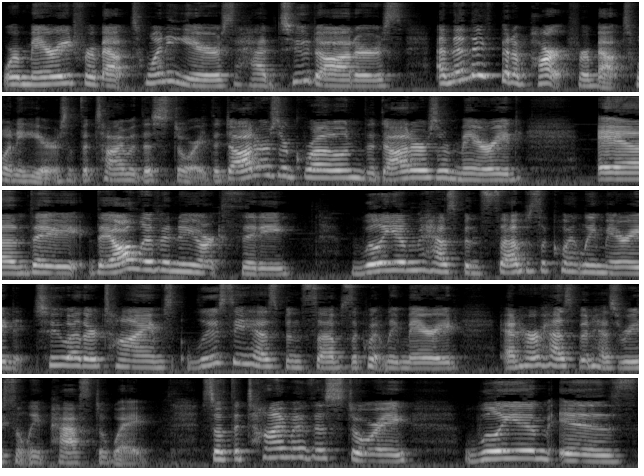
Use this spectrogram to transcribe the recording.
were married for about 20 years, had two daughters, and then they've been apart for about 20 years at the time of this story. The daughters are grown, the daughters are married, and they they all live in New York City. William has been subsequently married two other times. Lucy has been subsequently married, and her husband has recently passed away. So at the time of this story, William is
